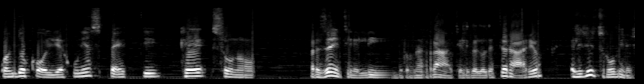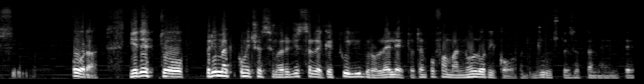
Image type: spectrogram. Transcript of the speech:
quando cogli alcuni aspetti che sono presenti nel libro, narrati a livello letterario, e li ritrovi nel film. Ora, mi hai detto prima che cominciassimo a registrare che tu il libro l'hai letto tempo fa, ma non lo ricordi, giusto esattamente?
